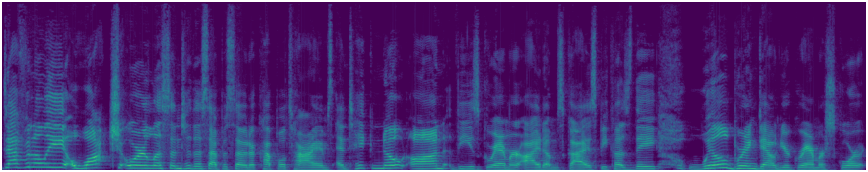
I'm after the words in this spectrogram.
definitely watch or listen to this episode a couple times and take note on these grammar items, guys, because they will bring down your grammar score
